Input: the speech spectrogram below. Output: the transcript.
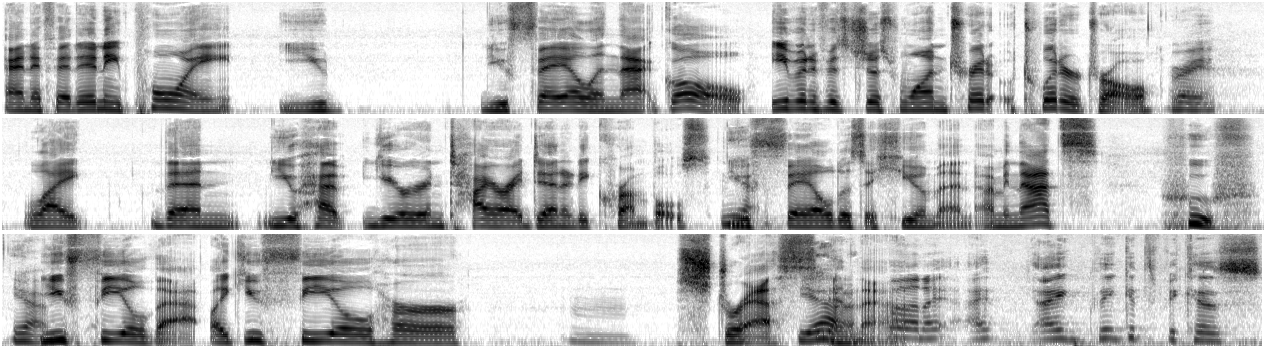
And if at any point you you fail in that goal, even if it's just one tri- Twitter troll, Right. like then you have your entire identity crumbles. Yeah. You failed as a human. I mean, that's whew. Yeah. You feel that. Like you feel her stress Yeah. in that. Well, and I, I, I think it's because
